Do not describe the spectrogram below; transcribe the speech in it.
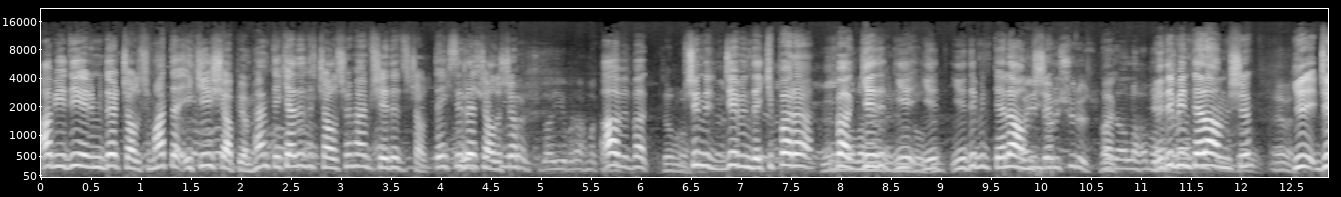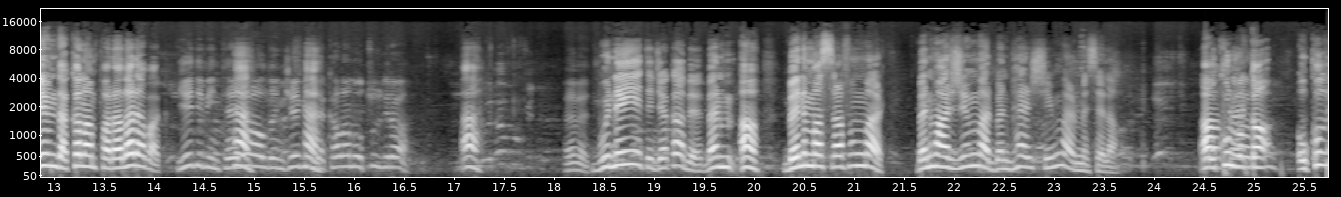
Abi 7-24 çalışıyorum. Hatta iki iş yapıyorum. Hem tekelde de çalışıyorum hem şeyde de çalışıyorum. Tekstilde çalışıyorum. Abi bak şimdi cebimdeki para bak 7 bin TL almışım. görüşürüz. Bak Allah'a emanet. 7 bin TL almışım. Ye- Cebimde kalan paralara bak. 7000 TL Heh. aldın cebinde Heh. kalan 30 lira. Ah, Evet. bu neye yetecek abi? Ben ah, benim masrafım var. Benim harcım var. Benim her şeyim var mesela. Ah, Okul var mı? Okul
